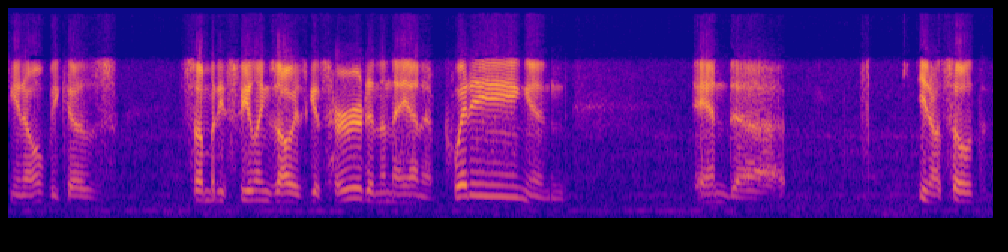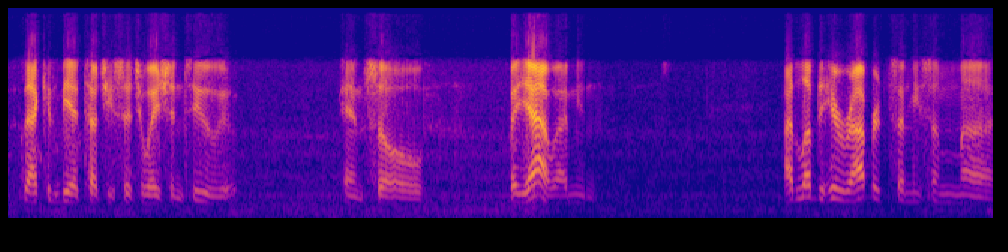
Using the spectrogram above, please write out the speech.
you know, because somebody's feelings always gets hurt and then they end up quitting and and uh you know, so that can be a touchy situation too. And so but yeah, I mean I'd love to hear Robert send me some uh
